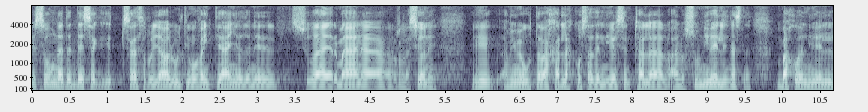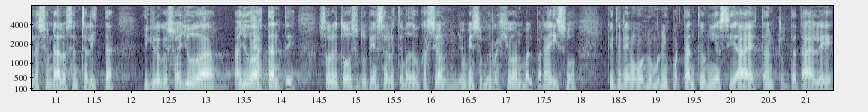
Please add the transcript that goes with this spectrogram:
Eso es una tendencia que se ha desarrollado en los últimos 20 años, tener ciudades hermanas, relaciones. Eh, a mí me gusta bajar las cosas del nivel central a, los subniveles, bajo del nivel nacional o centralista, y creo que eso ayuda, ayuda bastante, sobre todo si tú piensas en los temas de educación. Yo pienso en mi región, Valparaíso, que tenemos un número importante de universidades, tanto estatales,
